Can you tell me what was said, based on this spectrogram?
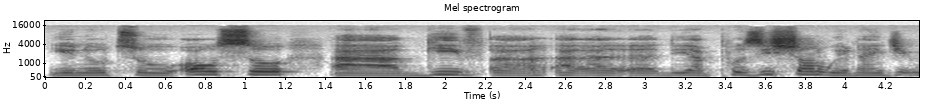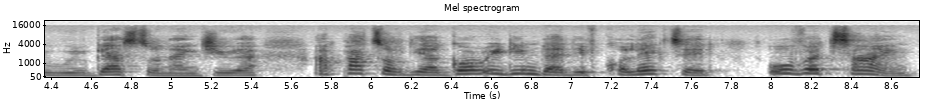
you know, to also uh, give uh, uh, uh their position with, Nigeria, with regards to Nigeria are part of the algorithm that they've collected over time.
